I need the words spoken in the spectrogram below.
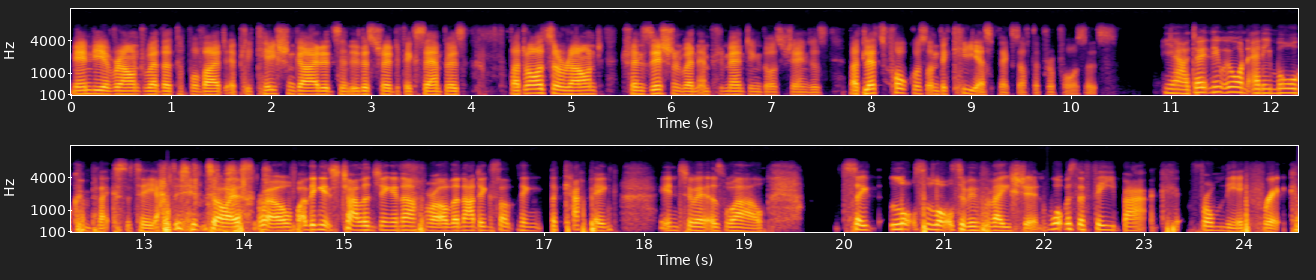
mainly around whether to provide application guidance and illustrative examples, but also around transition when implementing those changes. But let's focus on the key aspects of the proposals. Yeah, I don't think we want any more complexity added into IAS 12. I think it's challenging enough rather than adding something, the capping into it as well. So lots and lots of information. What was the feedback from the IFRIC,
